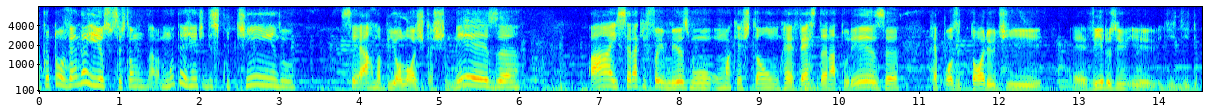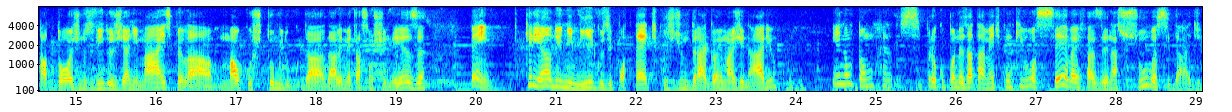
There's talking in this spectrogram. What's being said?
O que eu estou vendo é isso. Vocês estão muita gente discutindo se é arma biológica chinesa. Ai, será que foi mesmo uma questão reversa da natureza, repositório de é, vírus e de, de, de, patógenos vindos de animais pelo mau costume do, da, da alimentação chinesa? Bem, criando inimigos hipotéticos de um dragão imaginário e não estão se preocupando exatamente com o que você vai fazer na sua cidade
